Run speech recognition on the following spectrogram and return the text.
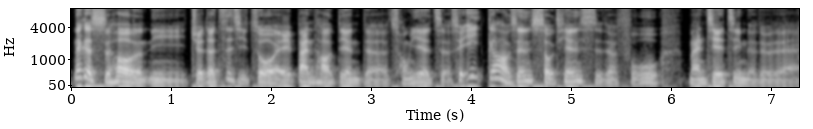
那个时候你觉得自己作为半套店的从业者，所以一刚好跟守天使的服务蛮接近的，对不对？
